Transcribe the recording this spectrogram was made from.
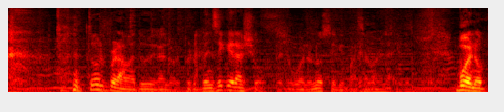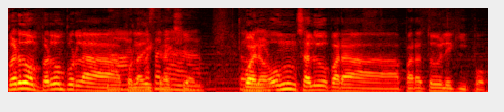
todo, el programa tuve calor, pero pensé que era yo. Pero bueno, no sé qué pasa con el aire. Bueno, perdón, perdón por la, No, por la distracción. Bueno, bien. un saludo para, para todo el equipo.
